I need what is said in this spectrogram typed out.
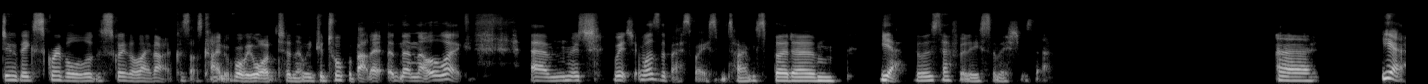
do a big scribble or a squiggle like that because that's kind of what we want and then we could talk about it and then that'll work um which which was the best way sometimes but um yeah there was definitely some issues there uh yeah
